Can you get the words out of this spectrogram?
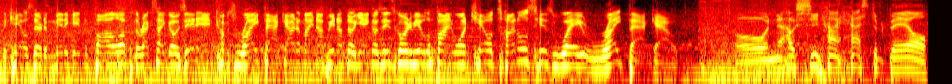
The Kayle's there to mitigate the follow-up. The Rek'Sai goes in and comes right back out. It might not be enough, though. Jankos is going to be able to find one kill. Tunnels his way right back out. Oh, now C9 has to bail.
